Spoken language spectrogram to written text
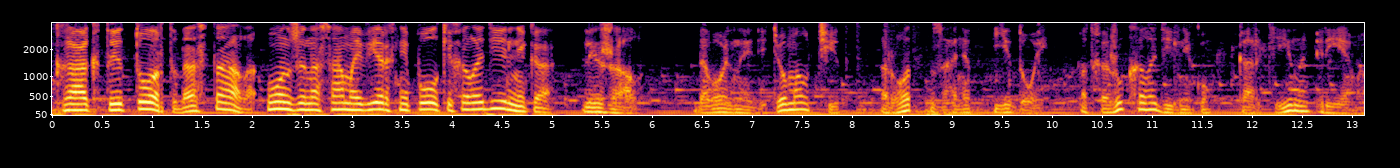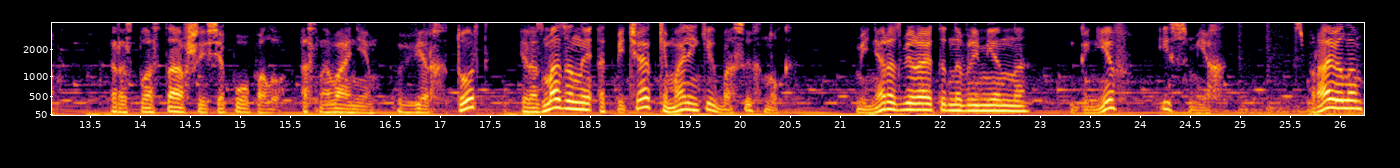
«Как ты торт достала? Он же на самой верхней полке холодильника лежал». Довольное дитё молчит, рот занят едой. Подхожу к холодильнику, картина кремом. Распластавшийся по полу основанием вверх торт и размазанные отпечатки маленьких босых ног. Меня разбирают одновременно гнев и смех. С правилом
